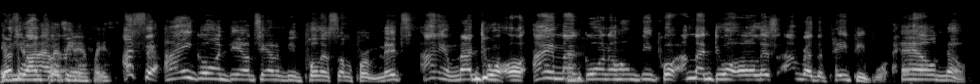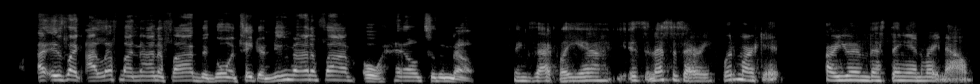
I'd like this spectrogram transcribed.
That's what I told in place. I said I ain't going downtown to be pulling some permits. I am not doing all. I am not mm-hmm. going to Home Depot. I'm not doing all this. I'd rather pay people. Hell no. I, it's like I left my nine to five to go and take a new nine to five. Oh hell to the no. Exactly. Yeah, it's necessary. What market are you investing in right now?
